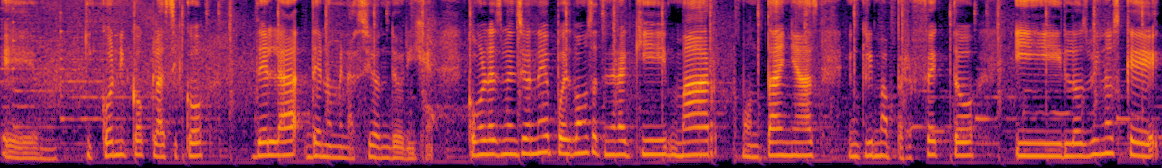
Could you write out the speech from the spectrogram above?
em, icónico, clásico de la denominación de origen. Como les mencioné, pues vamos a tener aquí mar, montañas, un clima perfecto y los vinos que,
